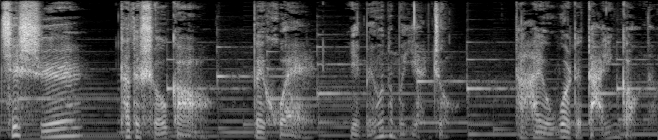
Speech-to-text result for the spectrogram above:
其实他的手稿被毁也没有那么严重。他还有 Word 打印稿呢。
